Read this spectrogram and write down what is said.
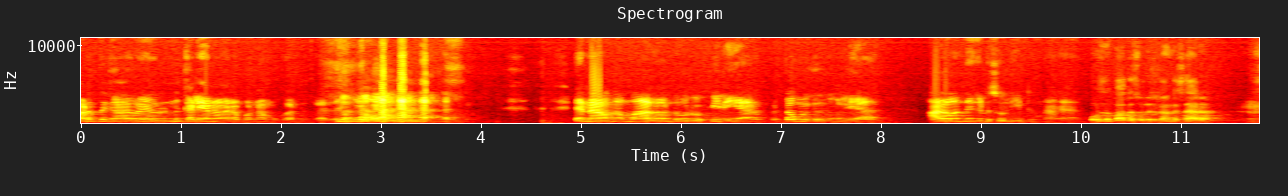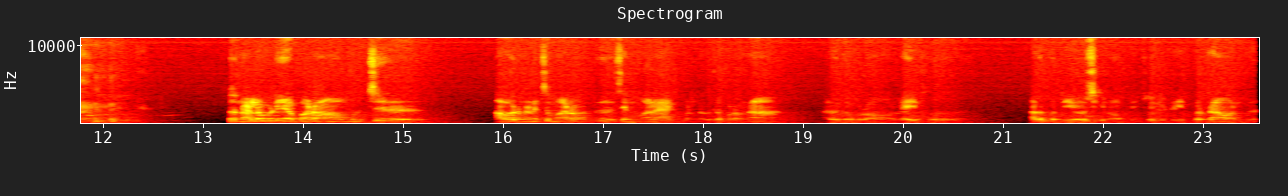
படத்துக்காகவே இவர் இன்னும் கல்யாணம் வேற பண்ணாம உட்காந்துருக்காரு ஏன்னா அவங்க அம்மா அதை வந்து ஒரு ஃபீலிங்காக பெற்றவங்களுக்கு இருக்கும். இல்லையா? அதை வந்து எங்கிட்ட சொல்லிட்டு இருந்தாங்க. பொண்ணு பார்க்க சொல்லியிருக்காங்க சார் ஸோ நல்லபடியாக படம் முடித்து அவர் நினச்ச மாதிரி வந்து சினிமாவில் ஆக்ட் பண்ணதுக்கப்புறம் தான் அதுக்கப்புறம் லைஃப் அதை பற்றி யோசிக்கணும் அப்படின்னு சொல்லிட்டு இப்போ தான் வந்து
